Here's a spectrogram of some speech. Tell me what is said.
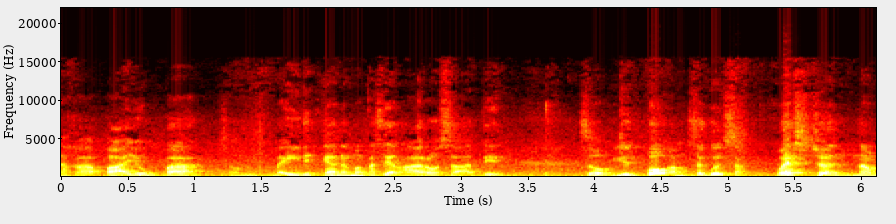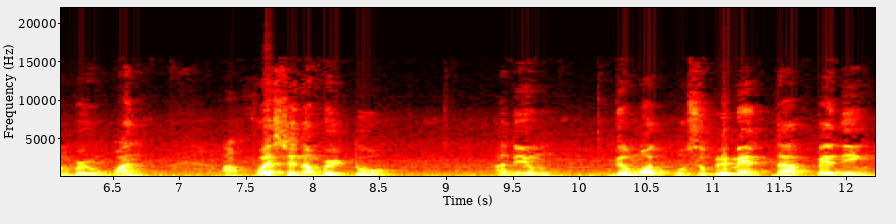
nakapayong pa. So, mainit nga naman kasi ang araw sa atin. So, yun po ang sagot sa question number one. Ang question number two, ano yung gamot o supplement na pwedeng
